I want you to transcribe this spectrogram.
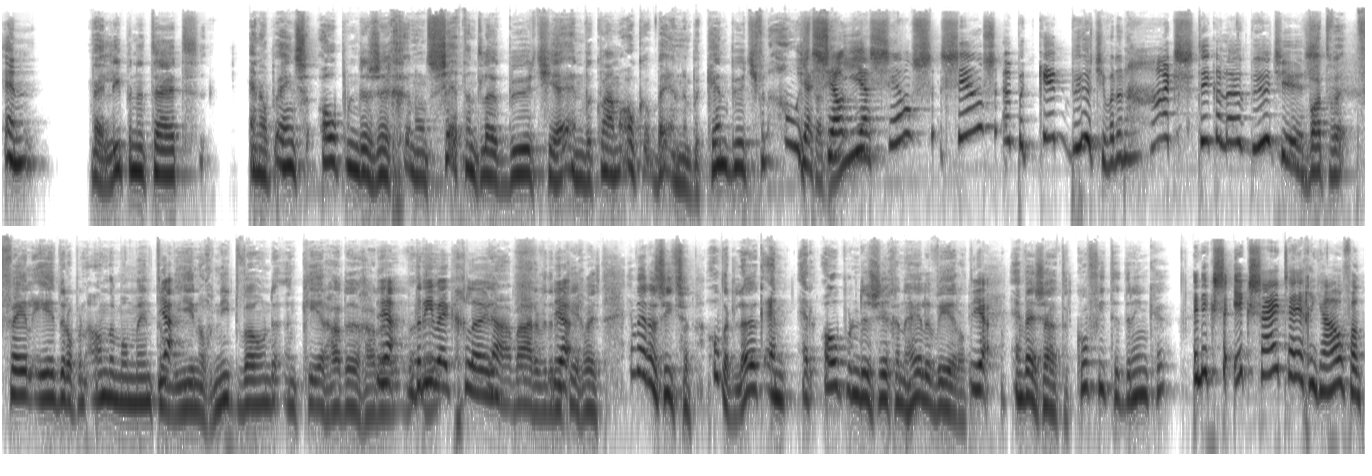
En wij liepen een tijd en opeens opende zich een ontzettend leuk buurtje. En we kwamen ook bij een bekend buurtje van, oh is Ja, dat zel- hier? ja zelfs, zelfs een bekend buurtje, wat een hartstikke leuk buurtje is. Wat we veel eerder op een ander moment, toen Ja. we hier nog niet woonden, een keer hadden. hadden Ja, drie weken geleden. Ja, waren we er een Ja. keer geweest. En wij hadden zoiets van, oh wat leuk. En er opende zich een hele wereld. Ja. En wij zaten koffie te drinken. En ik, ik zei tegen jou van,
